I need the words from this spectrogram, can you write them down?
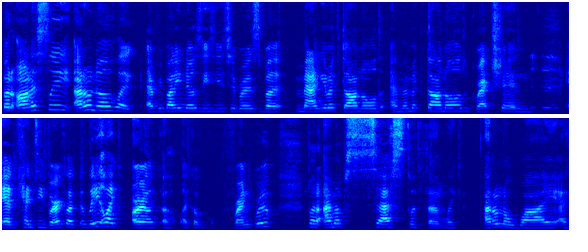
But honestly, I don't know if like everybody knows these YouTubers, but Maggie McDonald, Emma McDonald, Gretchen, Mhm. and Kenzie Burke, like they like are like a like a friend group. But I'm obsessed with them. Like I don't know why I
